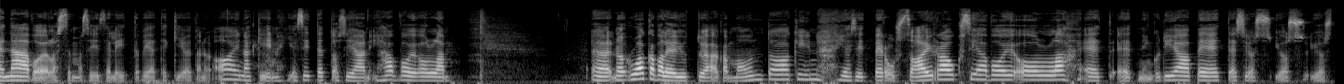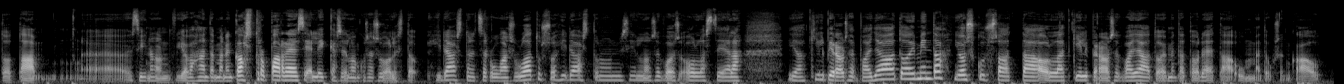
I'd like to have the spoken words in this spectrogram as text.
Ja nämä voi olla semmoisia selittäviä tekijöitä nyt ainakin. Ja sitten tosiaan ihan voi olla, no ruokavaliojuttuja aika montaakin, ja sitten perussairauksia voi olla, että et, niin diabetes, jos, jos, jos tota, siinä on jo vähän tämmöinen gastropareesi, eli silloin kun se suolisto hidastunut, että se ruoan sulatus on hidastunut, niin silloin se voisi olla siellä. Ja kilpirausen vajaatoiminta, joskus saattaa olla, että kilpirausen vajaatoiminta todetaan ummetuksen kautta.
